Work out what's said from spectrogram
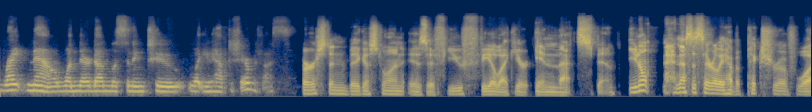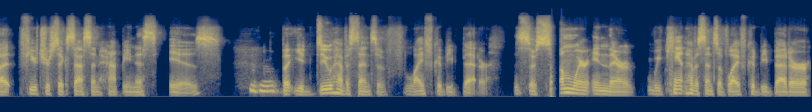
right now when they're done listening to what you have to share with us? First and biggest one is if you feel like you're in that spin. You don't necessarily have a picture of what future success and happiness is, mm-hmm. but you do have a sense of life could be better. So, somewhere in there, we can't have a sense of life could be better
